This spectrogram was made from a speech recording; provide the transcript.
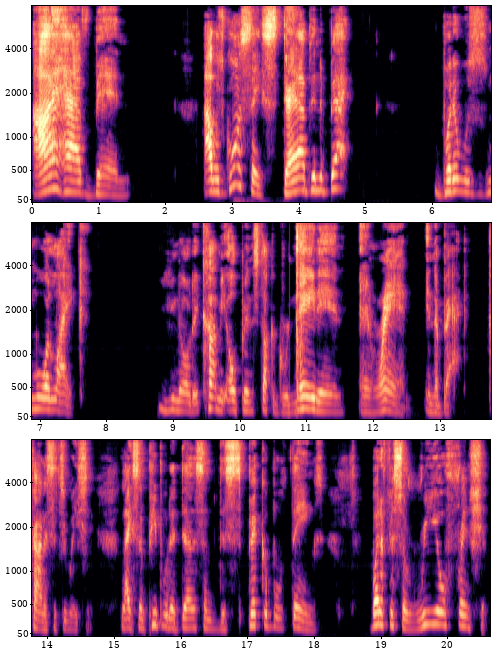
I have been, I was going to say stabbed in the back, but it was more like, you know, they cut me open, stuck a grenade in, and ran in the back kind of situation. Like some people that done some despicable things. But if it's a real friendship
